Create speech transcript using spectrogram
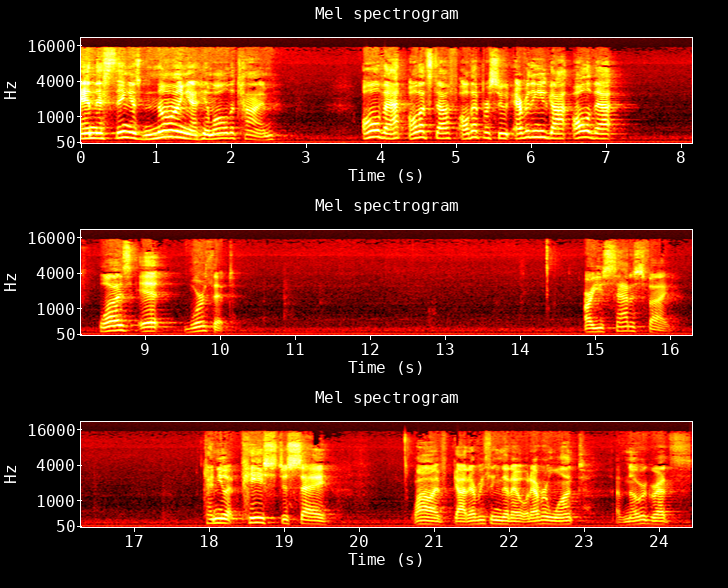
And this thing is gnawing at him all the time. All that, all that stuff, all that pursuit, everything you got, all of that, was it worth it? Are you satisfied? Can you at peace just say, Wow, I've got everything that I would ever want, have no regrets,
